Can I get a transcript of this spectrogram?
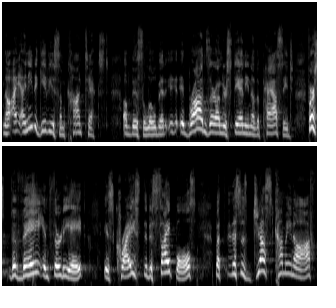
Now, I, I need to give you some context of this a little bit. It, it broadens our understanding of the passage. First, the they in 38 is Christ, the disciples, but this is just coming off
